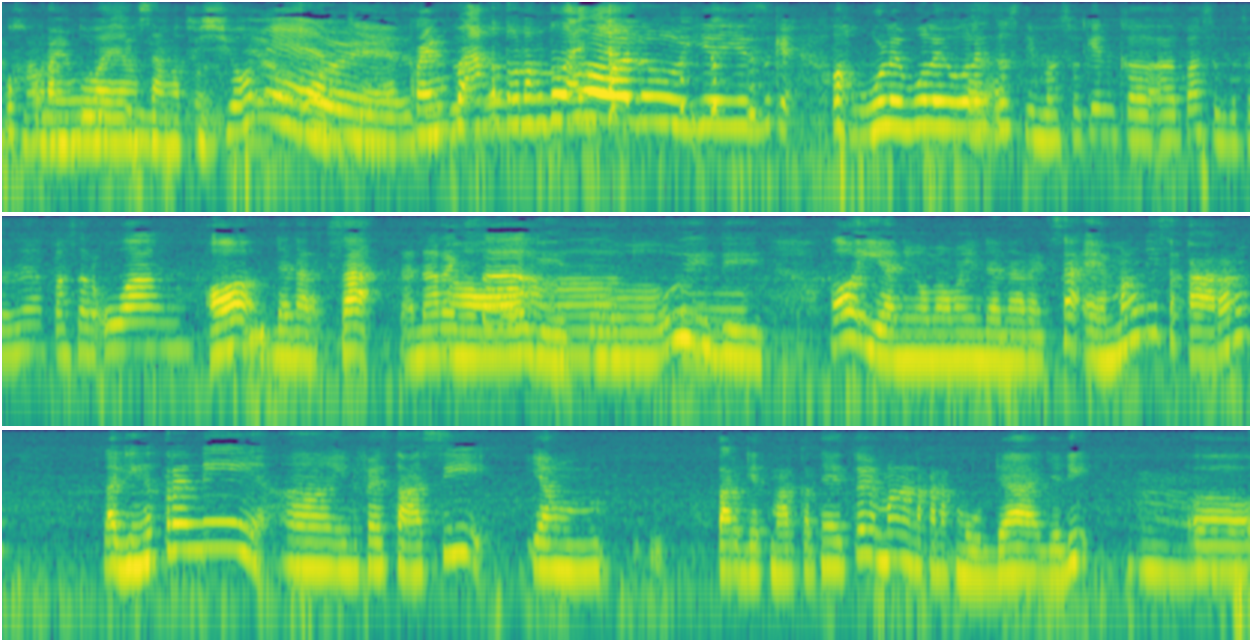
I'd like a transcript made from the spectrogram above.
mama orang yang tua yang sangat gitu. visioner, Ya, cie. wes. Keren Terus- banget orang tuanya. Waduh, iya iya terus kayak wah boleh boleh boleh terus dimasukin ke apa sebetulnya pasar uang Oh, dana reksa. dana reksa Oh, gitu. ah, Wih, di. Oh iya nih ngomongin dana reksa, emang nih sekarang lagi ngetren nih eh, investasi yang target marketnya itu emang anak-anak muda. Jadi Hmm. eh,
